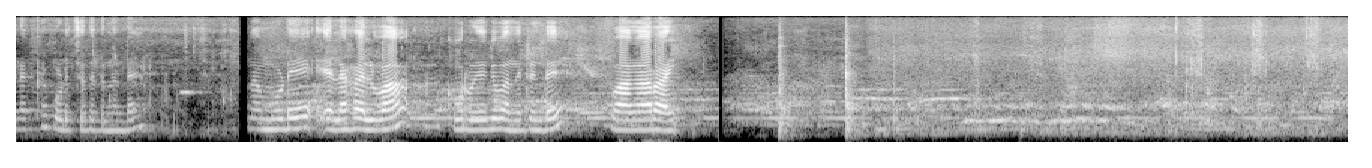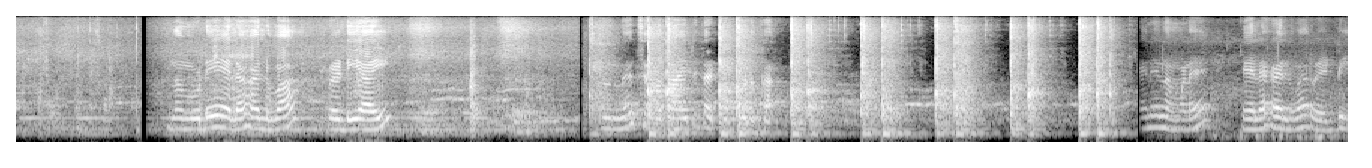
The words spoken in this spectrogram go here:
ഏലക്ക പൊടിച്ചതിടുന്നുണ്ട്. നമ്മുടെ ഇല ഹൽവ കുറുകി വന്നിട്ടുണ്ട്. വാങ്ങാറായി. നമ്മുടെ ഇല ഹൽവ റെഡിയായി. ഒന്ന് ചെറുതായിട്ട് തട്ടിക്കൊടുക്കാം. അങ്ങനെ നമ്മുടെ ഇല ഹൽവ റെഡി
